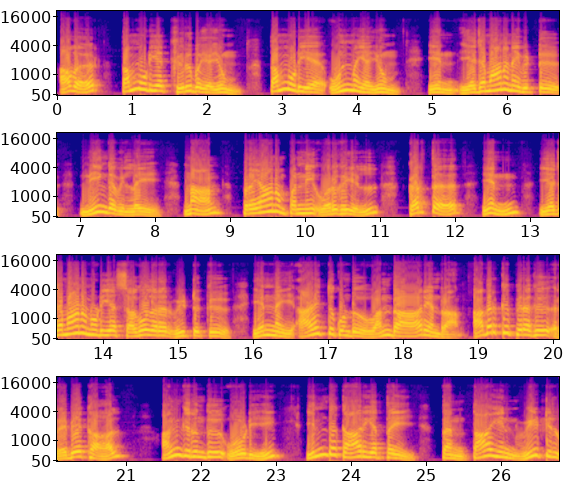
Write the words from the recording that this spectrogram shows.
அவர் தம்முடைய கிருபையையும் தம்முடைய உண்மையையும் என் எஜமானனை விட்டு நீங்கவில்லை. நான் பிரயாணம் பண்ணி வருகையில் கர்த்தர் என் எஜமானனுடைய சகோதரர் வீட்டுக்கு என்னை அழைத்து கொண்டு வந்தார் என்றான். அதற்கு பிறகு ரெபேக்கால் அங்கிருந்து ஓடி இந்த காரியத்தை தன் தாயின் வீட்டில்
